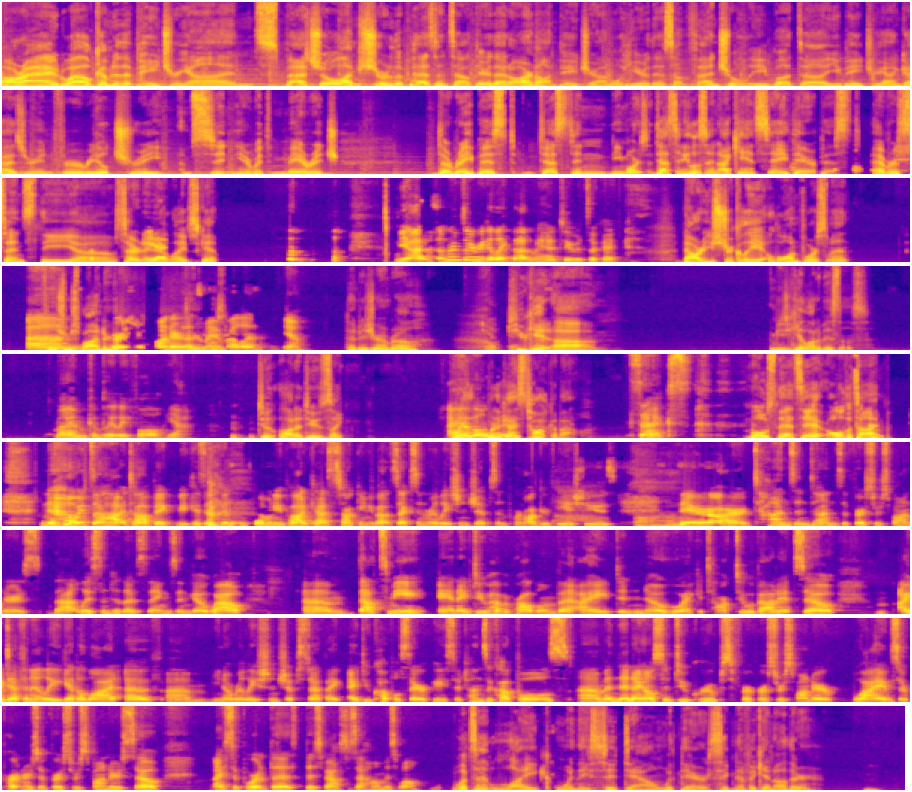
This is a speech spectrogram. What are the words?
All right, welcome to the Patreon special. I'm sure the peasants out there that aren't on Patreon will hear this eventually, but uh, you Patreon guys are in for a real treat. I'm sitting here with Marriage, the rapist, Destiny Morris. Destiny, listen, I can't say therapist ever since the uh, Saturday Night Live skip. Yeah, sometimes I read it like that in my head too. It's okay. Now, are you strictly law enforcement? Um, First responder? First responder. That's my umbrella. Yeah. That is your umbrella. Yep. Do you get? Uh, I mean, do you get a lot of business? I'm completely full. Yeah. Do a lot of dudes like? I What, have do- what do guys talk about? sex. Most that's it all the time. No, it's a hot topic because I've been in so many podcasts talking about sex and relationships and pornography issues. Oh. There are tons and tons of first responders that listen to those things and go, wow, um, that's me. And I do have a problem, but I didn't know who I could talk to about it. So I definitely get a lot of, um, you know, relationship stuff. I, I do couples therapy, so tons of couples. Um, and then I also do groups for first responder wives or partners of first responders. So I support the the spouses at home as well. What's it like when they sit down with their significant other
